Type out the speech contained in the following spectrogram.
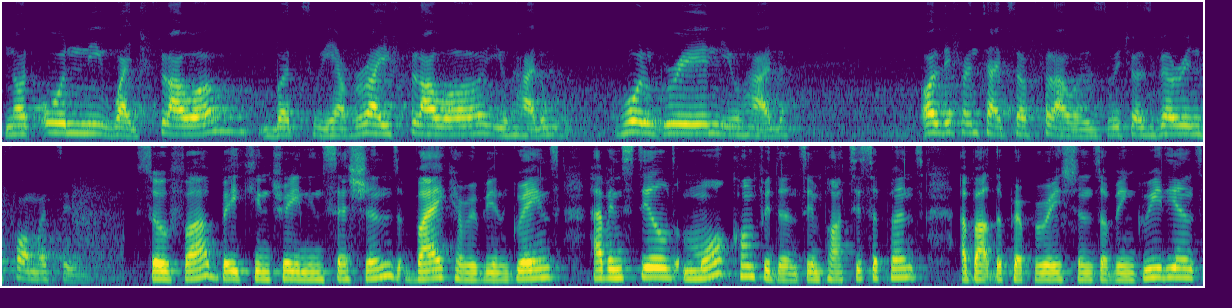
Not only white flour, but we have rye flour, you had whole grain, you had all different types of flours, which was very informative. So far, baking training sessions by Caribbean Grains have instilled more confidence in participants about the preparations of ingredients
